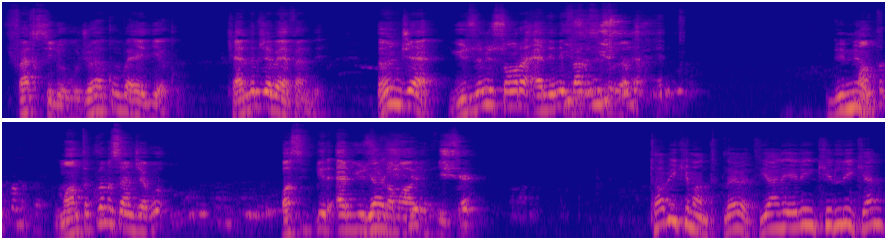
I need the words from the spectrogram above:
Feksilu vucuhekum ve eydiyekum. Kendimce beyefendi. Önce yüzünü sonra elini feksilu yap. Dinliyorum. Mantıklı mı? Mantıklı mı sence bu? Basit bir el yüz yıkama aleti. Tabii ki mantıklı evet. Yani elin kirliyken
